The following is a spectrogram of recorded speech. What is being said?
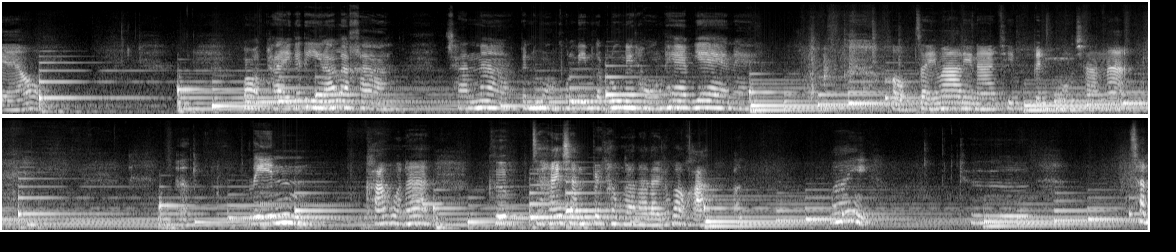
แล้ว ปลอดภัยก็ดีแล้วล่ะค่ะ ฉันน่ะเป็นห่วงคุณลินกับลูกในท้องแทบแย่แน่ขอบใจมากเลยนะที่เป็นห่วงฉันอะลิน ค่ะหัวหน้า คือจะให้ฉันไปทำงานอะไรหรือเปล่าคะไม่ คือ ฉัน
